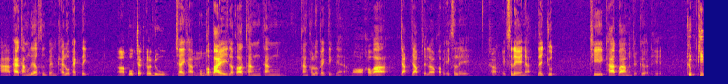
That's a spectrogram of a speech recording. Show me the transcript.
หาแพทย์ทางเลือกซึ่งเป็นไคโรแพคติก อ่าพวกจัดกระดูก ใช่ครับ อืม ผมก็ไปแล้วก็ทางทางทางไคโรแพคติกเนี่ยหมอเขาก็จับจับเสร็จแล้วก็ไปเอ็กซเรย์ครับ เอ็กซเรย์เนี่ยในจุด ที่คาดว่ามันจะเกิดเหตุ คือพี่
